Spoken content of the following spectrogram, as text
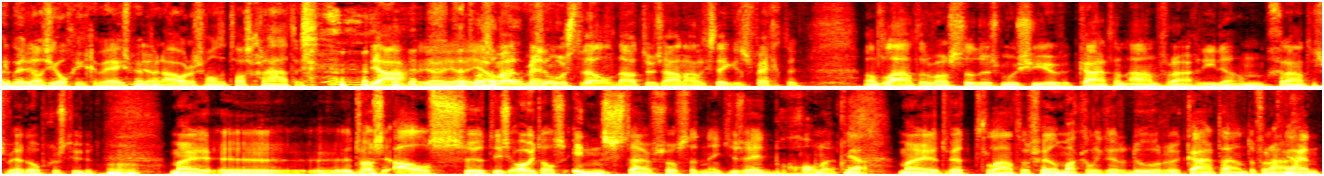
ik ben er als jochie geweest met mijn ouders, want het was gratis. Ja, ja, ja, ja. maar men moest wel, nou tussen aanhalingstekens, vechten. Want later was er dus, moest je je kaarten aanvragen... die dan gratis werden opgestuurd. Mhm. Maar uh, het, was als, het is ooit als instuif, zoals dat netjes heet, begonnen. Maar het werd later veel makkelijker door kaarten aan te vragen En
